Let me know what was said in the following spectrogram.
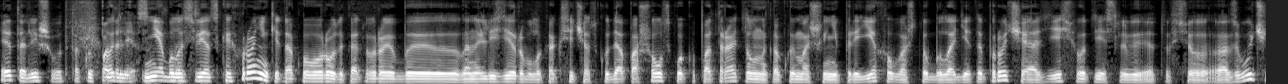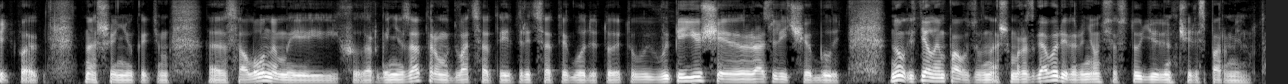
это лишь вот такой подлез. Вот не было светской хроники такого рода, которая бы анализировала, как сейчас, куда пошел, сколько потратил, на какой машине приехал, во что был одет и прочее. А здесь вот, если это все озвучить по отношению к этим э, салонам и их организаторам в 20-е и 30-е годы, то это вопиющее различие будет. Ну, сделаем паузу в нашем разговоре, вернемся в студию студию через пару минут.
